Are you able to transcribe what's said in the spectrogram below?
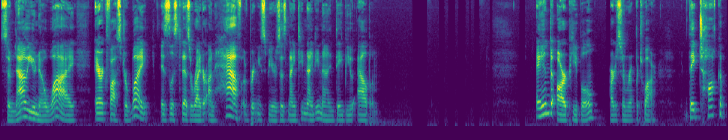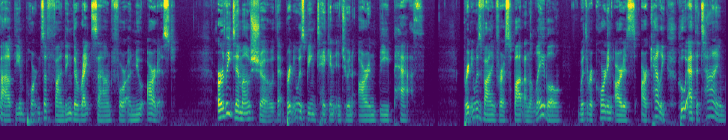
So now you know why Eric Foster White is listed as a writer on half of Britney Spears' 1999 debut album. And our people, artists and repertoire, they talk about the importance of finding the right sound for a new artist. Early demos showed that Britney was being taken into an R&B path. Britney was vying for a spot on a label with recording artist R. Kelly, who at the time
